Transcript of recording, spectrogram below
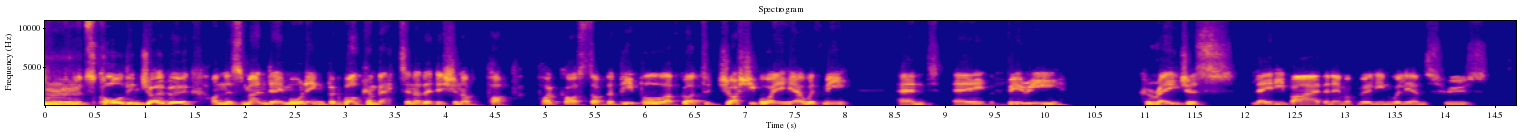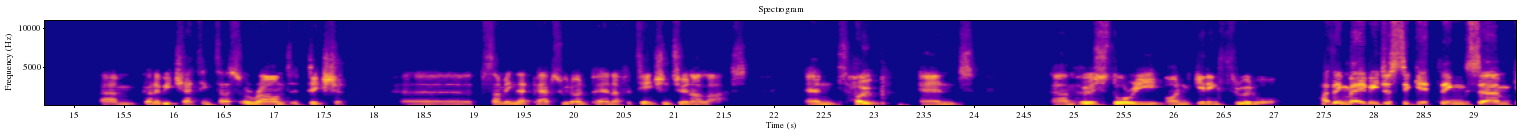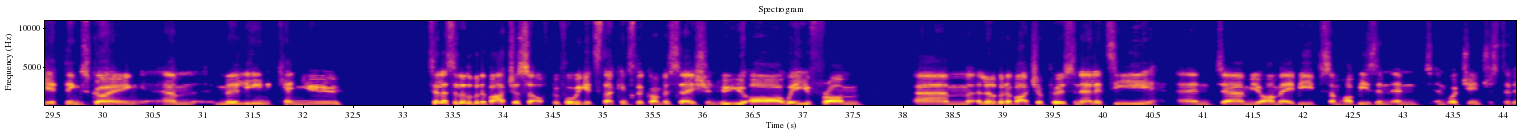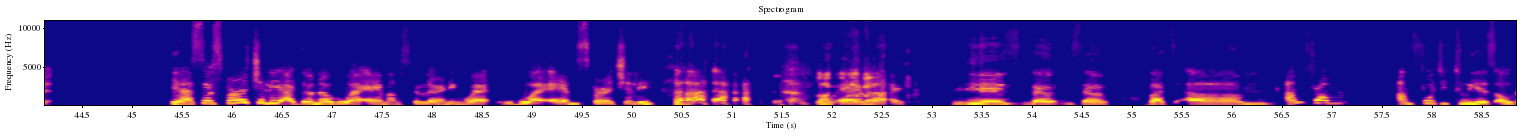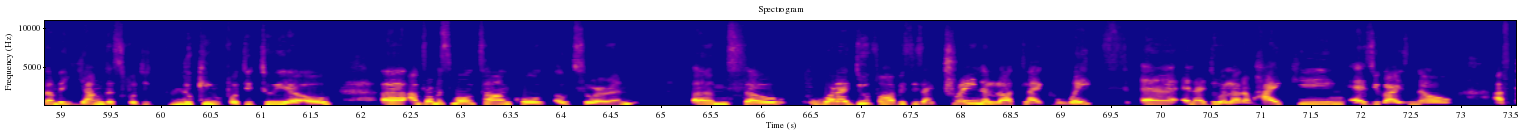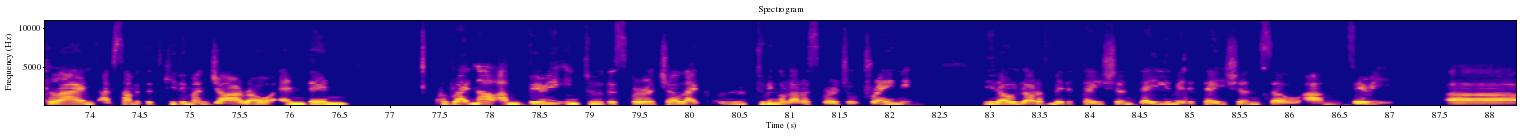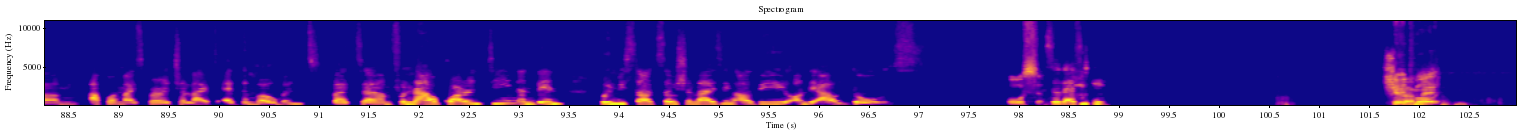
It's cold in Joburg on this Monday morning, but welcome back to another edition of Pop Podcasts of the People. I've got Joshy Boy here with me and a very courageous lady by the name of Merlene Williams, who's um, going to be chatting to us around addiction, uh, something that perhaps we don't pay enough attention to in our lives, and hope, and um, her story on getting through it all. I think maybe just to get things um, get things going, um, Merlene, can you tell us a little bit about yourself before we get stuck into the conversation? Who you are, where you're from, um, a little bit about your personality, and um, yeah, maybe some hobbies and, and and what you're interested in. Yeah, so spiritually, I don't know who I am. I'm still learning where who I am spiritually. like who am I? Yes. So so, but um, I'm from I'm 42 years old. I'm the youngest 40, looking 42 year old. Uh, I'm from a small town called Oudtshoorn. Um, so what I do for hobbies is I train a lot, like weights, uh, and I do a lot of hiking. As you guys know, I've climbed, I've summited Kilimanjaro, and then right now I'm very into the spiritual, like doing a lot of spiritual training. You know, a lot of meditation, daily meditation. So I'm very um, up on my spiritual life at the moment. But um, for now, quarantine, and then when we start socializing, I'll be on the outdoors. Awesome. So that's me. Sure. Well,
